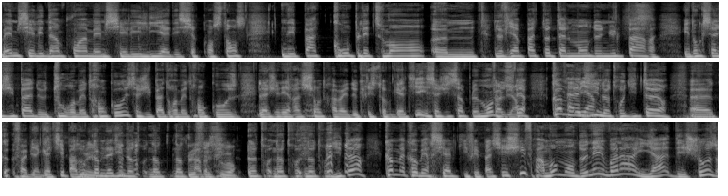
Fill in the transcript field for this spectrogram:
même si elle est d'un point, même si elle est liée à des circonstances, n'est pas complètement, euh, ne vient pas totalement de nulle part. Et donc il ne s'agit pas de tout remettre en cause, il ne s'agit pas de remettre en cause la génération, le travail de Christophe Galtier. Il s'agit simplement Fabien. de faire, comme l'a dit notre auditeur, euh, Fabien Galtier, pardon, Oui, comme l'a dit notre notre notre, souvent. Notre, notre, notre auditeur, comme un commercial qui fait pas ses chiffres, à un moment donné, voilà, il y a des choses.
